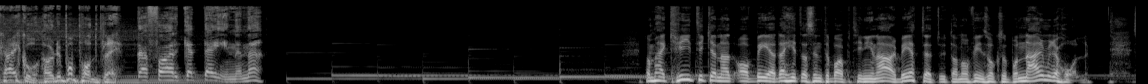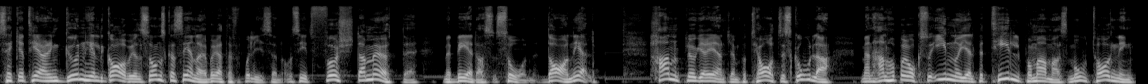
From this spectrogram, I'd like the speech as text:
Kaiko, hör du på Podplay. Därför är gardinerna. De här kritikerna av Beda hittas inte bara på tidningen Arbetet utan de finns också på närmre håll. Sekreteraren Gunhild Gabrielsson ska senare berätta för polisen om sitt första möte med Bedas son Daniel. Han pluggar egentligen på teaterskola men han hoppar också in och hjälper till på mammas mottagning.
